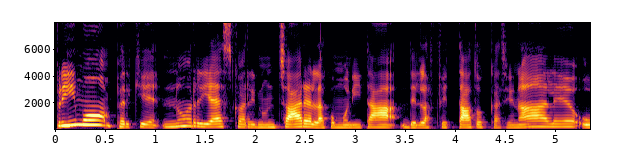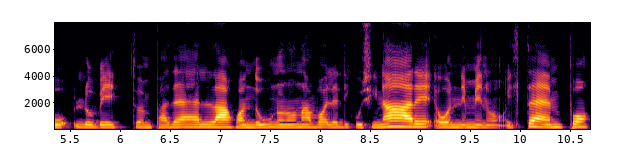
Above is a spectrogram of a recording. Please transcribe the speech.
Primo perché non riesco a rinunciare alla comodità dell'affettato occasionale o l'ovetto in padella quando uno non ha voglia di cucinare o nemmeno il tempo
